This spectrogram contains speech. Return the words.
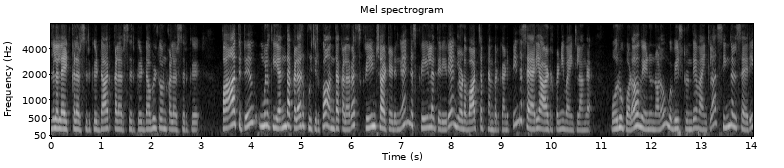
இதில் லைட் கலர்ஸ் இருக்குது டார்க் கலர்ஸ் இருக்குது டபுள் டோன் கலர்ஸ் இருக்குது பார்த்துட்டு உங்களுக்கு எந்த கலர் பிடிச்சிருக்கோ அந்த கலரை ஸ்க்ரீன்ஷாட் எடுங்க. இந்த ஸ்க்ரீனில் தெரியுற எங்களோட வாட்ஸ்அப் நம்பருக்கு அனுப்பி இந்த saree ஆர்டர் பண்ணி வாங்கிக்கலாங்க. ஒரு புடவை வேணும்னாலும் உங்கள் வீட்டிலிருந்தே வாங்கிக்கலாம். சிங்கிள் சேரீ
